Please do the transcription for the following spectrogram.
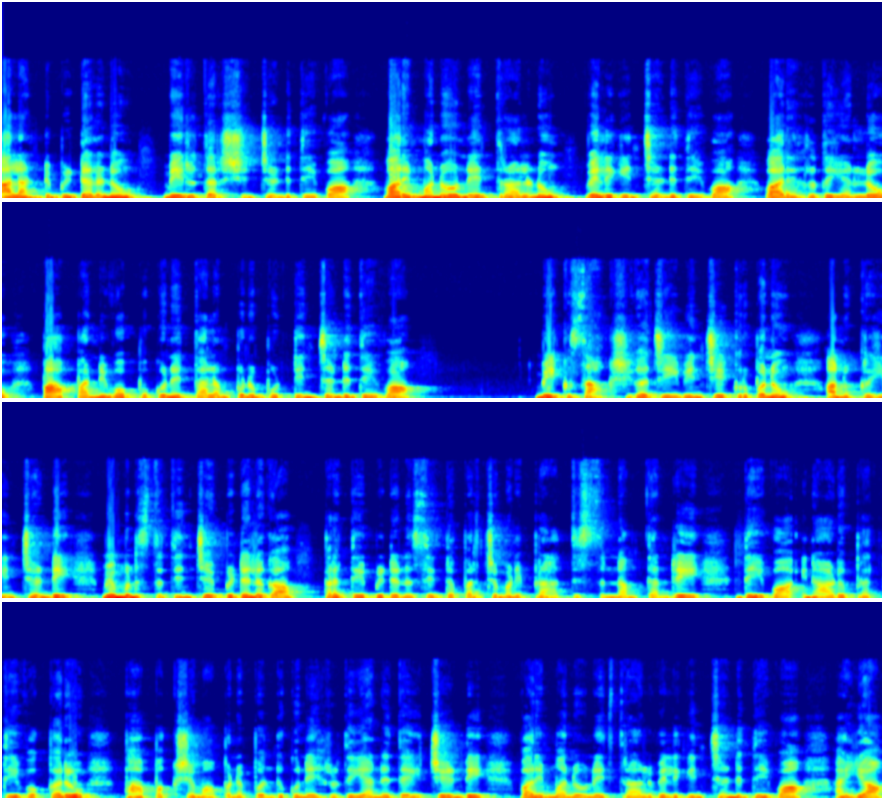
అలాంటి బిడ్డలను మీరు దర్శించండి దేవా. వారి మనోనేత్రాలను వెలిగించండి దేవా. వారి హృదయంలో పాపాన్ని ఒప్పుకునే తలంపును పుట్టించండి దేవా. మీకు సాక్షిగా జీవించే కృపను అనుగ్రహించండి. మిమ్మల్ని స్థుతించే బిడ్డలుగా ప్రతి బిడ్డను సిద్ధపరచమని ప్రార్థిస్తున్నాం తండ్రి. దేవా ఈనాడు ప్రతి ఒక్కరూ పాపక్షమాపణ పొందుకునే హృదయాన్ని దయచేయండి. వారి మనోనేత్రాలు వెలిగించండి దేవా. అయ్యా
